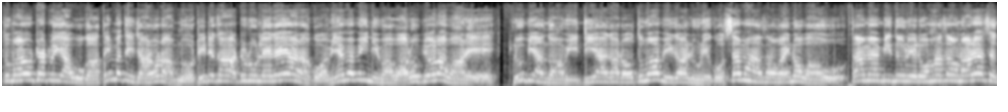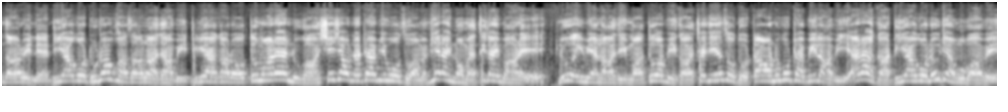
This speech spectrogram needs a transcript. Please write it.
သူမတို့ထပ်တွေ့ရဖို့ကသိမသိကြတော့တာမလို့ဒီတခါအတူတူလဲခဲ့ရတာကိုအမြဲမမိနေပါပါလို့ပြောလာပါတယ်။လူပြန်သွားပြီးဒီဟာကတော့သူမဘေကလူတွေကိုစက်မှန်ဆောင်ခိုင်းတော့ပါဘူး။တာမန်ပြည်သူတွေလိုဟန်ဆောင်လာတဲ့စစ်သားတွေလည်းဒီဟာကိုဒူတော့ခါစားလာကြပြီးဒီဟာကတော့သူမတဲ့လူကရှေ့လျှောက်လက်ထပ်ပြဖို့ဆိုတာမဖြစ်နိုင်တော့မှသိလိုက်ပါတယ်။လူအိမ်ပြန်လာချိန်မှာသူ့အဖေကချက်ချင်းဆိုတော့တောင်းတစ်ခုထပ်ပေးလာပြီးအဲ့ဒါကဒီဟာကိုလုံးကြံဖို့ပါပဲ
